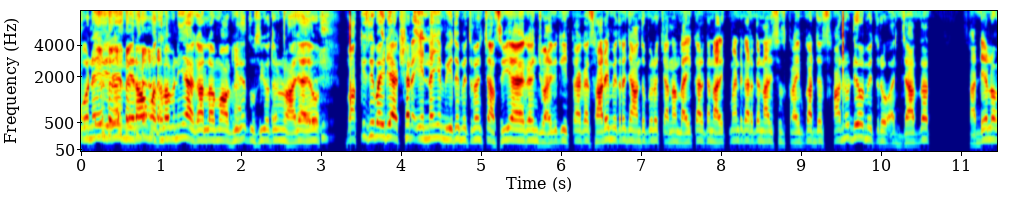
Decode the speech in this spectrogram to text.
ਉਹ ਨਹੀਂ ਵੀਰੇ ਮੇਰਾ ਉਹ ਮਤਲਬ ਨਹੀਂ ਹੈਗਾ ਅੱਲਾ ਮਾਫੀ ਤੇ ਤੁਸੀਂ ਉਹਦੇ ਨੂੰ ਨਾ ਜਾਇਓ। ਬਾਕੀ ਸੀ ਬਾਈ ਰਿਐਕਸ਼ਨ ਇੰਨਾ ਹੀ ਉਮੀਦ ਹੈ ਮਿੱਤਰਾਂ ਚੱਸ ਵੀ ਆਏਗਾ ਇੰਜੋਏ ਵੀ ਕੀਤਾ ਹੈਗਾ। ਸਾਰੇ ਮਿੱਤਰ ਜਾਣ ਤੋਂ ਪਹਿਲਾਂ ਚੈਨਲ ਲਾਈਕ ਕਰਕੇ ਨਾਲ ਕਮੈਂਟ ਕਰਕੇ ਨਾਲ ਸਬਸਕ੍ਰਾਈਬ ਕਰ ਦਿਓ। ਸਾਨੂੰ ਦਿਓ ਮਿੱਤਰੋ ਇਜਾਜ਼ਤ। ਸਾਡੇ ਵੱਲੋਂ।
